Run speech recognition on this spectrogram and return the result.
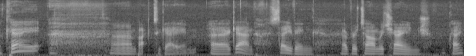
Okay, and back to game. Uh, again, saving every time we change. Okay.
